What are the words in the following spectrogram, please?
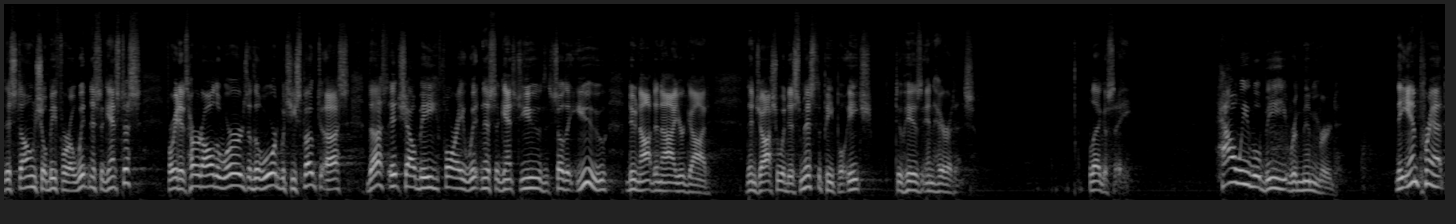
this stone shall be for a witness against us For it has heard all the words of the Lord which he spoke to us. Thus it shall be for a witness against you, so that you do not deny your God. Then Joshua dismissed the people, each to his inheritance. Legacy. How we will be remembered. The imprint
